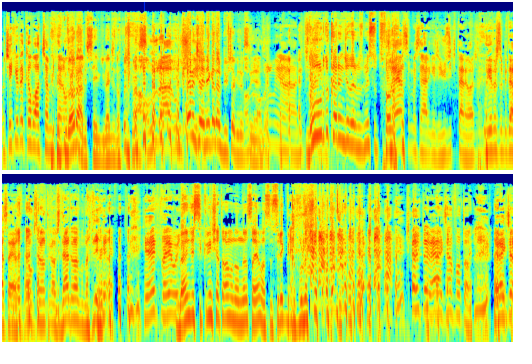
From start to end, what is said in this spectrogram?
O çekirdek kabuğu atacağım bir tane. Olur. Doğru abi sevgi bence de oluşmaz. Aa, olur abi. Olur Karıncaya ya. ne kadar düşebilirsin Olur, yani. olur mu ya? Lütfen. Doğurdu karıncalarımız Mesut falan. Sayarsın mesela her gece 102 tane var. Uyanırsın bir daha sayarsın. 96 kalmış. Nerede lan bunlar diye. Hep böyle oyun. Bence screenshot almadan onları sayamazsın. Sürekli kıpırlaşıyor. tabii tabii her akşam foto. Her akşam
